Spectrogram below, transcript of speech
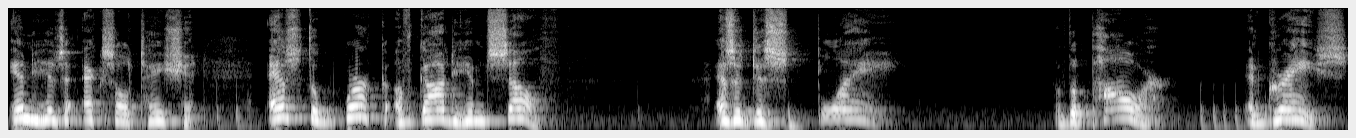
in his exaltation, as the work of God Himself, as a display of the power and grace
